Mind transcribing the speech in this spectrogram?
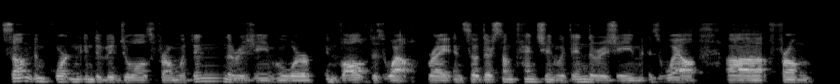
some important individuals from within the regime who were involved as well, right? And so there's some tension within the regime as well uh, from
